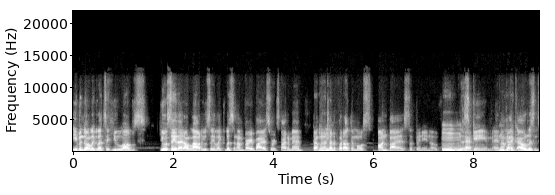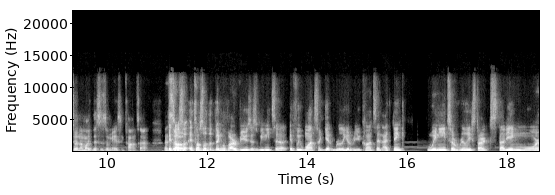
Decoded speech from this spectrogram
even though like let's say he loves he will say that out loud he will say like listen i'm very biased towards spider-man but i'm gonna try to put out the most unbiased opinion of Mm, this okay. game and Okay. i'm like i will listen to it and i'm like this is amazing content and It's so, also it's also the thing with our reviews is we need to if we want to get really good review content, I think we need to really start studying more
